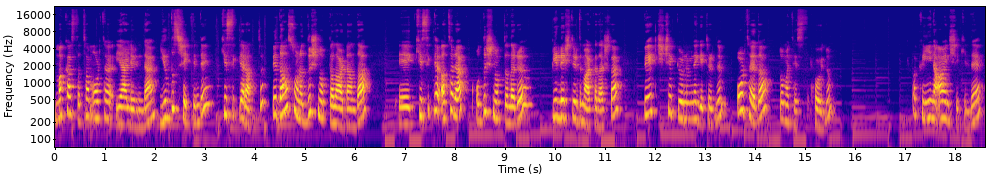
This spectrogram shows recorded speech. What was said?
makasla tam orta yerlerinden yıldız şeklinde kesikler attım. Ve daha sonra dış noktalardan da e, kesikler atarak o dış noktaları birleştirdim arkadaşlar. Ve çiçek görünümüne getirdim. Ortaya da domates koydum. Bakın yine aynı şekilde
